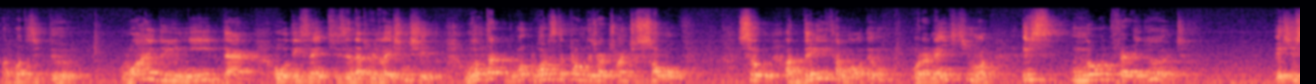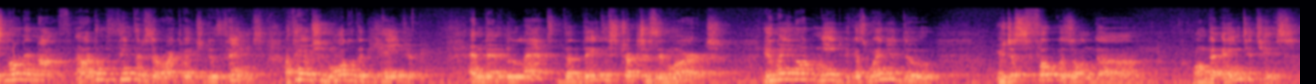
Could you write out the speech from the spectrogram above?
But what does it do? Why do you need that, all these entities and that relationship? What, are, what, what is the problem that you're trying to solve? So a data model or an entity model is not very good. It is not enough. And I don't think that is the right way to do things. I think we should model the behavior and then let the data structures emerge. You may not need, because when you do, you just focus on the, on the entities,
